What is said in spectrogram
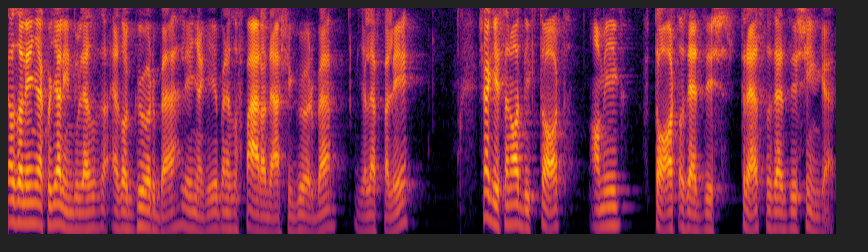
de az a lényeg, hogy elindul ez, ez a görbe, lényegében ez a fáradási görbe, ugye lefelé, és egészen addig tart, amíg tart az edzés stressz, az edzés inger.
